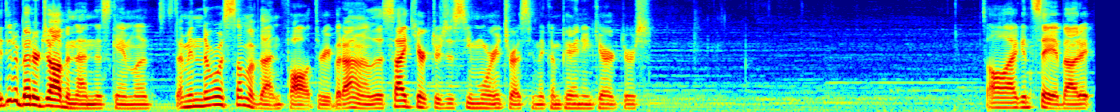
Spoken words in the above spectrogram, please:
They did a better job in that in this game. I mean, there was some of that in Fallout 3, but I don't know. The side characters just seem more interesting than companion characters. That's all I can say about it.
